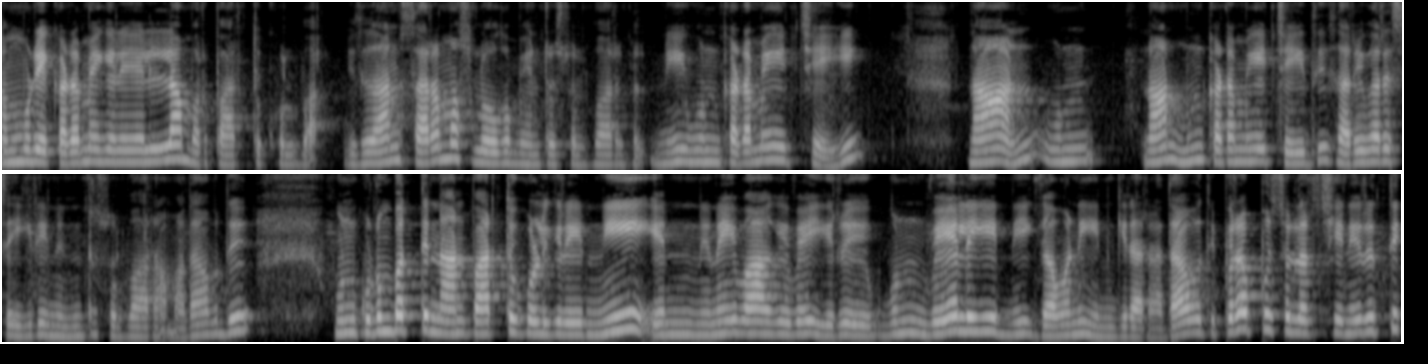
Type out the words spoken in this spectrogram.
நம்முடைய கடமைகளை எல்லாம் அவர் பார்த்து கொள்வார். இதுதான் சரம ஸ்லோகம் என்று சொல்வார்கள். நீ உன் கடமையை செய் நான் உன் நான் முன் கடமையை செய்து சரிவர செய்கிறேன் என்று சொல்வாராம். அதாவது உன் குடும்பத்தை நான் பார்த்து கொள்கிறேன். நீ என் நினைவாகவே இரு. உன் வேலையை நீ கவனி என்கிறார். அதாவது பிறப்பு சுழற்சியை நிறுத்தி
